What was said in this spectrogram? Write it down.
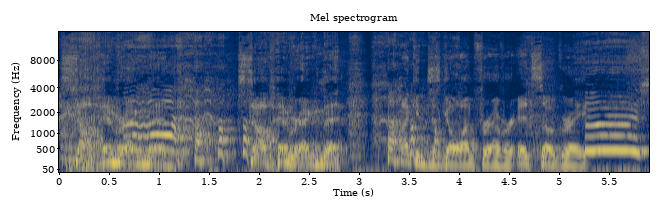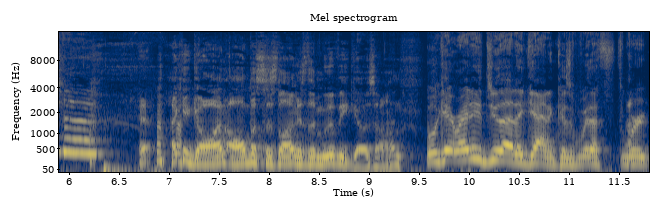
Stop him, Ragman. Stop him, Ragman. I can just go on forever. It's so great. Oh, shit. I can go on almost as long as the movie goes on. We'll get ready to do that again because that's we're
